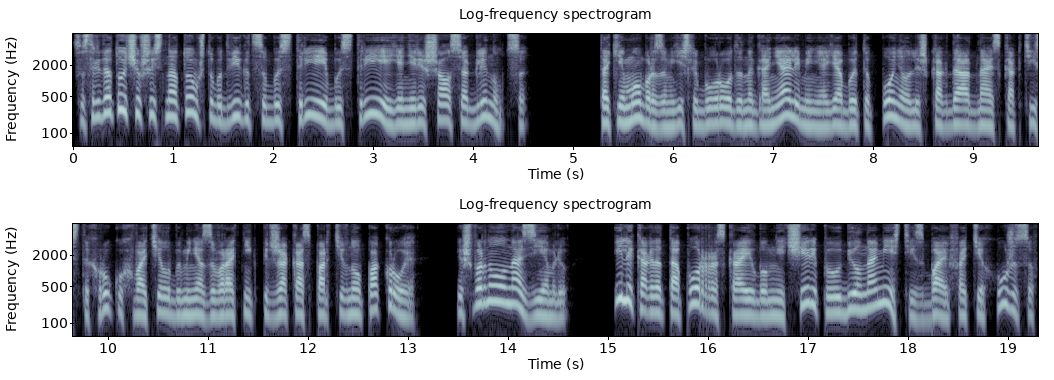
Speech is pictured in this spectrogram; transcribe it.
Сосредоточившись на том, чтобы двигаться быстрее и быстрее, я не решался оглянуться. Таким образом, если бы уроды нагоняли меня, я бы это понял, лишь когда одна из когтистых рук ухватила бы меня за воротник пиджака спортивного покроя и швырнула на землю, или когда топор раскроил бы мне череп и убил на месте, избавив от тех ужасов,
